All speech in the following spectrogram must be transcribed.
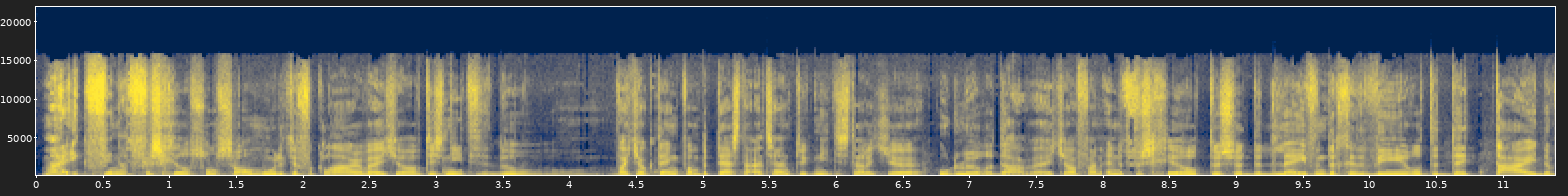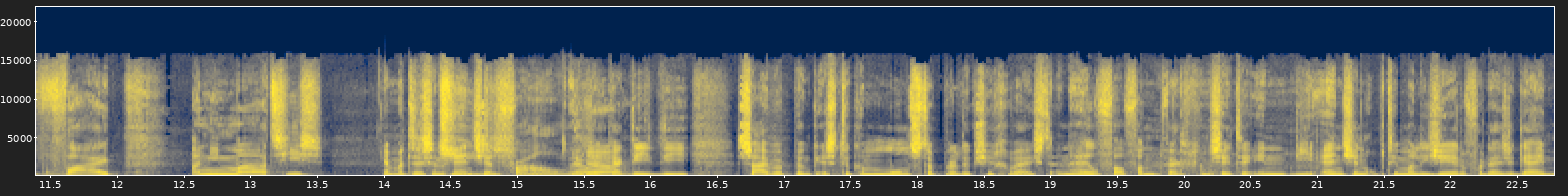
Maar ik vind het verschil soms zo moeilijk te verklaren, weet je wel. Het is niet, ik bedoel, wat je ook denkt van Bethesda, het zijn natuurlijk niet een stelletje oetlullen daar, weet je wel. Van, en het verschil tussen de levendige wereld, de detail, de vibe, animaties. Ja, maar het is een engine verhaal. Ja. Kijk, die, die Cyberpunk is natuurlijk een monsterproductie geweest. En heel veel van het werk ging zitten in die engine optimaliseren voor deze game.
